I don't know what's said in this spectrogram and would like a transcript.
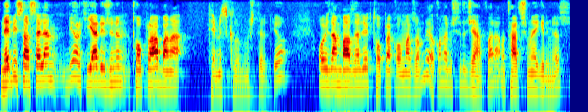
Nebi sallallahu diyor ki yeryüzünün toprağı bana temiz kılınmıştır diyor. O yüzden bazıları diyor ki toprak olmak zorunda yok. Ona bir sürü cevap var ama tartışmaya girmiyoruz.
